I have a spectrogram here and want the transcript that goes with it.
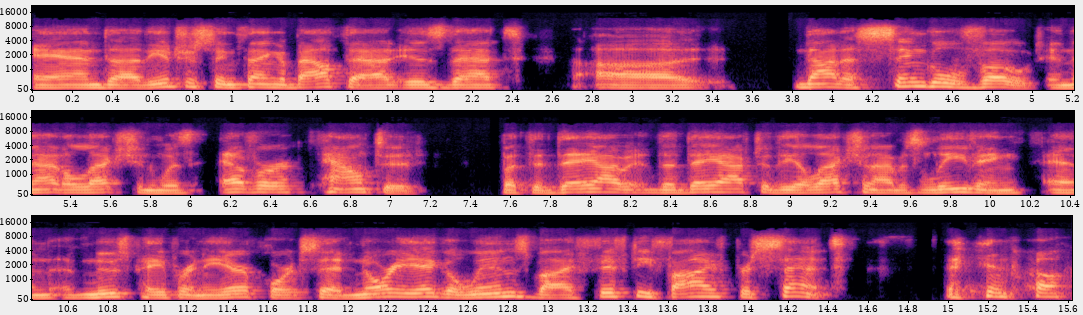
And the interesting thing about that is that not a single vote in that election was ever counted but the day I the day after the election, I was leaving, and a newspaper in the airport said Noriega wins by fifty five percent. You know,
